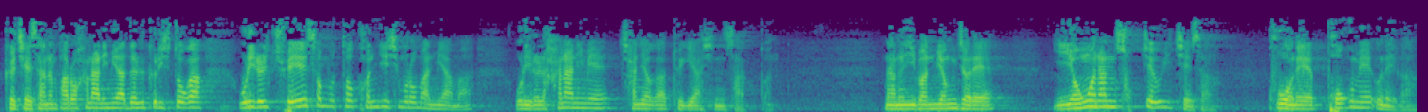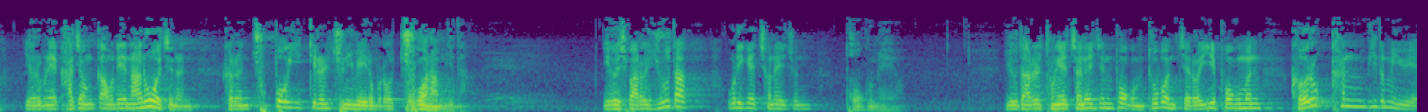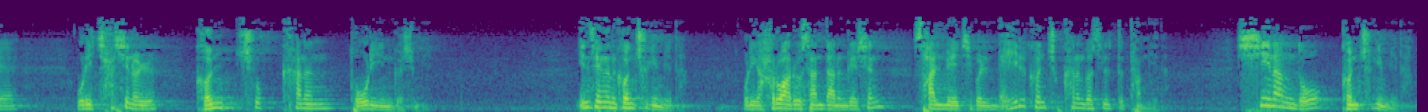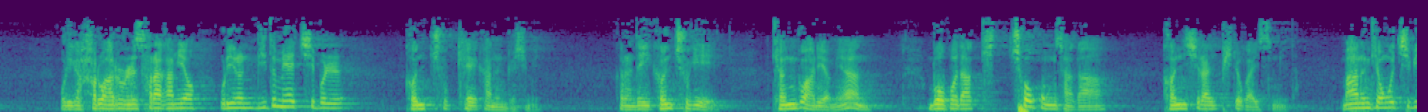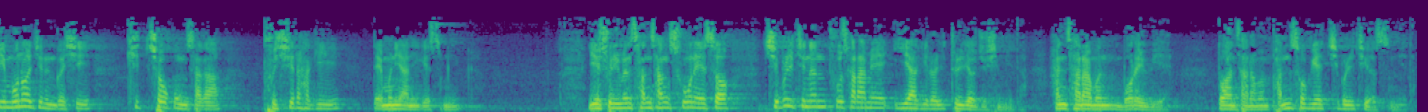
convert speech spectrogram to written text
그 제사는 바로 하나님의 아들 그리스도가 우리를 죄에서부터 건지심으로 말미암아 우리를 하나님의 자녀가 되게 하신 사건. 나는 이번 명절에 이 영원한 속죄의 제사, 구원의 복음의 은혜가 여러분의 가정 가운데 나누어지는 그런 축복이 있기를 주님의 이름으로 축원합니다. 이것이 바로 유다 우리에게 전해준 복음이에요. 유다를 통해 전해진 복음. 두 번째로 이 복음은 거룩한 믿음 위에 우리 자신을 건축하는 도리인 것입니다. 인생은 건축입니다. 우리가 하루하루 산다는 것은 삶의 집을 매일 건축하는 것을 뜻합니다. 신앙도 건축입니다. 우리가 하루하루를 살아가며 우리는 믿음의 집을 건축해 가는 것입니다. 그런데 이 건축이 견고하려면 무엇보다 기초 공사가 건실할 필요가 있습니다. 많은 경우 집이 무너지는 것이 기초 공사가 부실하기 때문이 아니겠습니까? 예수님은 산상수훈에서 집을 짓는 두 사람의 이야기를 들려주십니다. 한 사람은 모래 위에, 또 한 사람은 반석 위에 집을 지었습니다.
